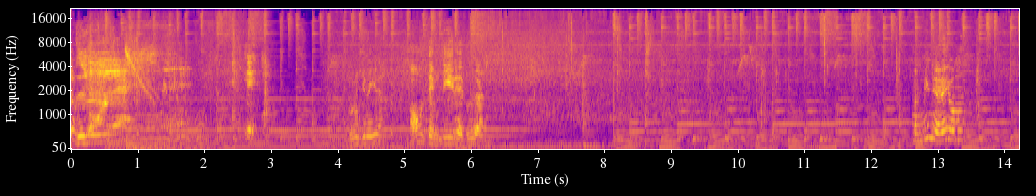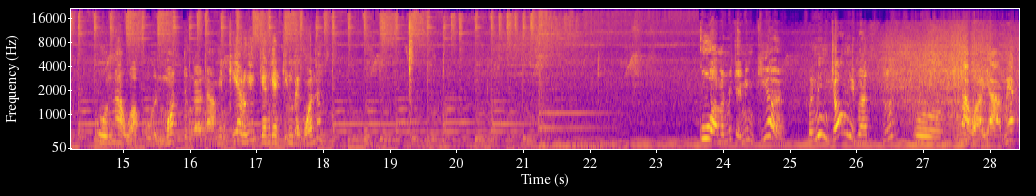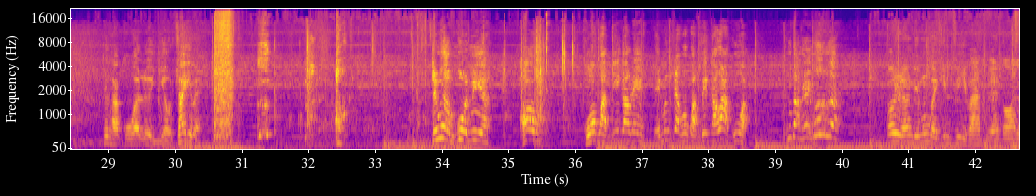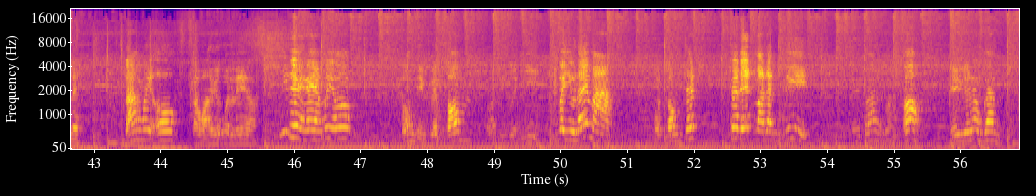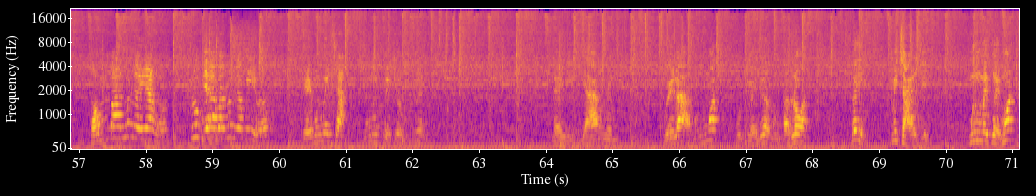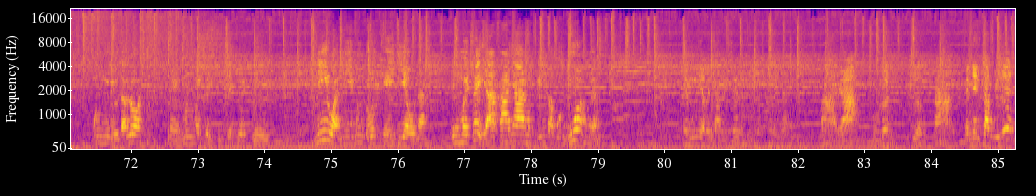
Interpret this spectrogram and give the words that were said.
มึงกินอะไรกันนะเอาเต็มที่เลยเพื่อน มันไม่เหนื่อยวะมึงกูน่าว่ากูเห็นมดถึงกับนามินเคี้ยวแล้วก็แกนแกนกินไปก่อนนะกลัวมันไม่ใจมิ่งเกี้ยวมันมิ่งจ้องนี่เพื่อนหึเออน่าว่ายาเม็ดถึงกับกูเลยเหี่ยวใจไปจะเงื่อมกวนนี่อะเอากลัวความดีเก่าเลยแต่มึงจะกลัวความเป็นเก่าว่ากูอะกูทำอะไรมึงอะ ก็เรื่องที่มึงไปกินฟรีบ้านเพื่อนก่อนเลย ตั้งไม่ออกกะว่าเรื่องมันเลยอะนี่แดงไงยังไม่ออกต้มที่เพื่อนต้มต้มที่เพื่อนยี่ไปอยู่ไหนมาหมดต้มเจ็ดเสด็จมาดันที่ไม่ได้หรออ๋อเองเรื่องกันสมบ้านมึงก็ยังเหรอรูปยาบ้านมึงก็มีเหรอแกมึงไม่จักมึงไม่เคยจดเงินและอีกอย่างหนึ่งเวลามึงมดกูช่วยเรื่องมึงตลอดเฮ้ยไม่ใช่สิ มึงไม่เคยมด มึงมีอยู่ตลอดแต่มึงไม่เคยคิดจะช่วยกูนี่วันนี้มึงโดนเขยเดียวนะกูไม่ใช่ยาคายามึงกินกับบุญห่วงเลยแต่มึงอย่าไปทำในเชื่อทำมีกับใครนะป่าดะดูเรื่องเครื่องตางเป็นยังจำอยู่เลย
